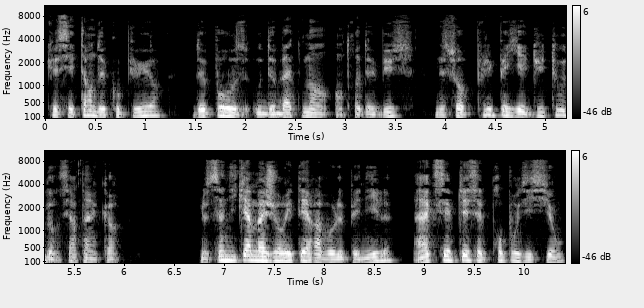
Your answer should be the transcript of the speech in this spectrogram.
que ces temps de coupure, de pause ou de battement entre deux bus ne soient plus payés du tout dans certains cas. Le syndicat majoritaire à Vaux-le-Pénil a accepté cette proposition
